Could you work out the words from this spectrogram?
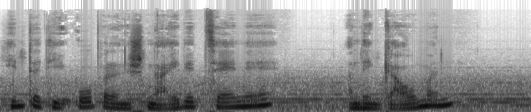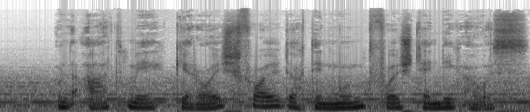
hinter die oberen Schneidezähne an den Gaumen und atme geräuschvoll durch den Mund vollständig aus.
